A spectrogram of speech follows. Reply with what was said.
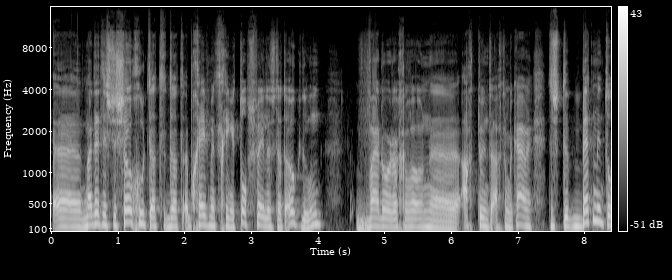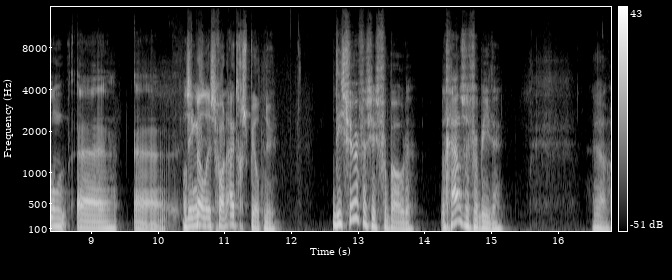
eh, maar dit is dus zo goed dat, dat op een gegeven moment gingen topspelers dat ook doen. Waardoor er gewoon eh, acht punten achter elkaar. Dus de badminton. eh, Het spel is gewoon uitgespeeld nu. Die service is verboden. We gaan ze verbieden. Ja.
